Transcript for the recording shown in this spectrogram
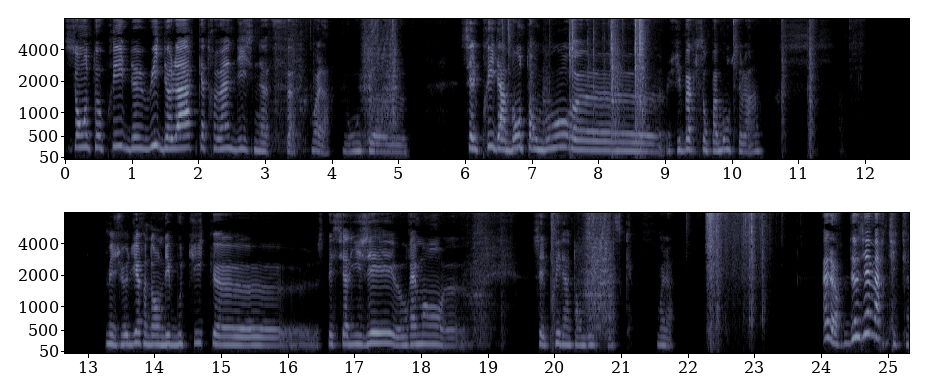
sont au prix de 8,99$. Voilà. Donc, euh, c'est le prix d'un bon tambour. Euh, je dis pas qu'ils sont pas bons, ceux-là. Hein. Mais je veux dire, dans des boutiques euh, spécialisées, vraiment, c'est le prix d'un tambour presque. Voilà. Alors, deuxième article.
